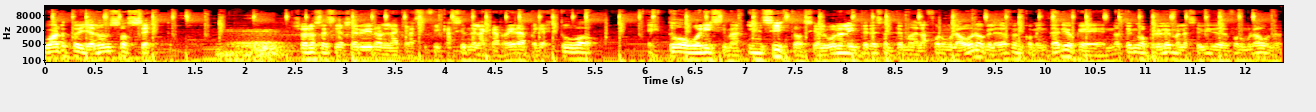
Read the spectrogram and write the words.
cuarto y Alonso sexto. Yo no sé si ayer vieron la clasificación de la carrera, pero estuvo estuvo buenísima. Insisto, si a alguno le interesa el tema de la Fórmula 1, que le dejo en comentario, que no tengo problema en ese vídeo de Fórmula 1.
